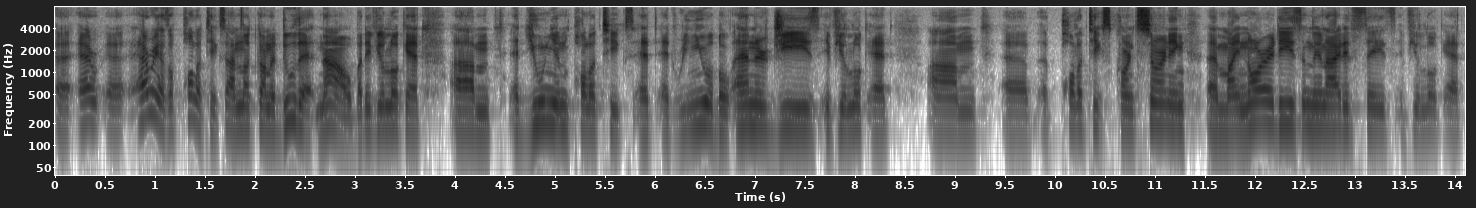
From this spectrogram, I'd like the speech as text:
uh, uh areas of politics. I'm not going to do that now, but if you look at, um, at union politics, at, at renewable energies, if you look at um, uh, uh, politics concerning uh, minorities in the United States, if you look at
